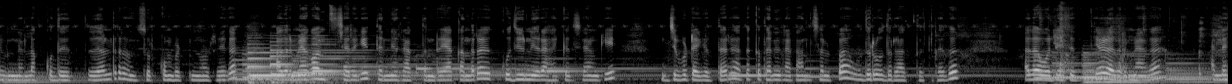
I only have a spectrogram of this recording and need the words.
ಇವನ್ನೆಲ್ಲ ರೀ ಒಂದು ಸುರ್ಕೊಂಡ್ಬಿಟ್ಟು ನೋಡ್ರಿ ಈಗ. ಅದ್ರ ಮ್ಯಾಗ ಒಂದು ಚರಿಗೆ ತಣ್ಣೀರು ಹಾಕ್ತಾನೆ ರೀ. ಯಾಕಂದ್ರೆ ಕುದಿಯೋ ನೀರು ಹಾಕಿದ ಶಾವಿಗೆ ರೀ ಅದಕ್ಕೆ ತಣ್ಣೀರು ಹಾಕಂದ್ರೆ ಸ್ವಲ್ಪ ಉದುರು ಉದುರು ಆಗ್ತೈತೆ ರೀ ಅದು. ಅದ ಒಲೆ ಹೇಳಿ ಅದ್ರ ಮ್ಯಾಗ. ಅಲ್ಲೇ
